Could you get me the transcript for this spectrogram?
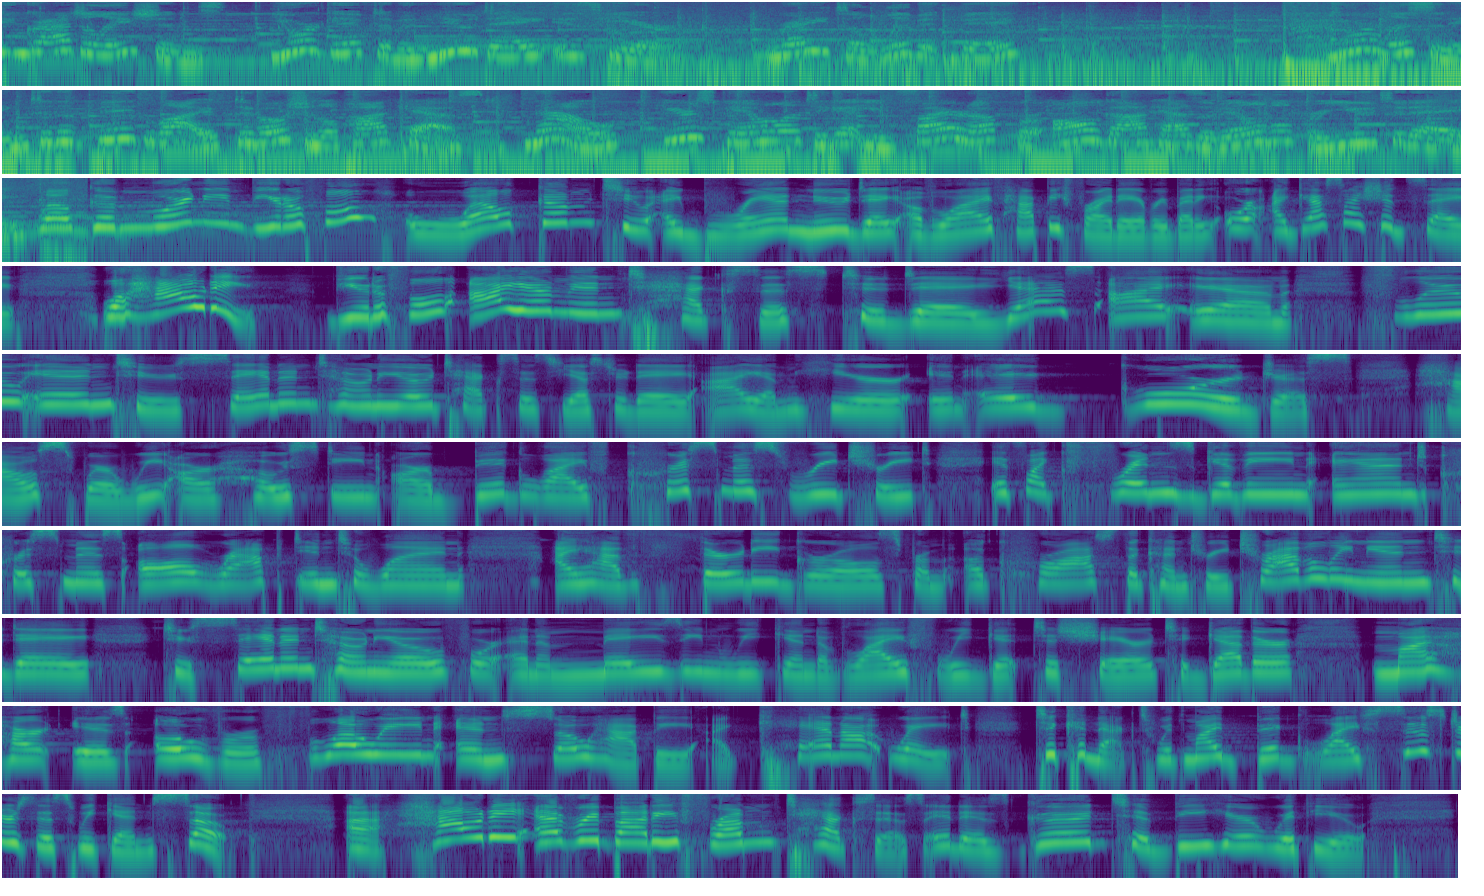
Congratulations! Your gift of a new day is here. Ready to live it big? You're listening to the Big Life Devotional Podcast. Now, here's Pamela to get you fired up for all God has available for you today. Well, good morning, beautiful. Welcome to a brand new day of life. Happy Friday, everybody. Or I guess I should say, well, howdy. Beautiful. I am in Texas today. Yes, I am. Flew into San Antonio, Texas yesterday. I am here in a gorgeous house where we are hosting our Big Life Christmas retreat. It's like Friendsgiving and Christmas all wrapped into one. I have 30 girls from across the country traveling in today to San Antonio for an amazing weekend of life we get to share together. My heart is overflowing and so happy. I cannot wait to connect with my big Big Life Sisters this weekend. So, uh, howdy, everybody from Texas. It is good to be here with you.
